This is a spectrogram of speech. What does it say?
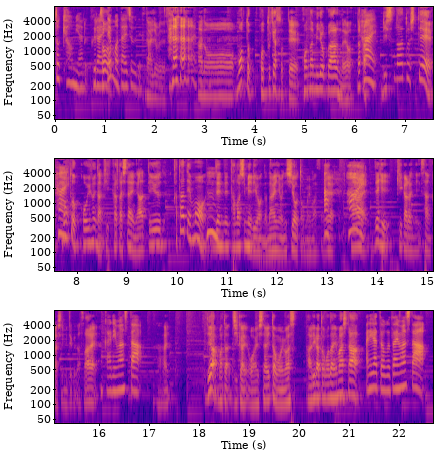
と興味あるぐらいでも大丈夫です。大丈夫です。あのーもっとポッドキャストってこんな魅力があるんだよ。だから、はいリスナーとして、はいもっとこういう風な聞き方したいなっていう方でも、うん全然楽しめるような内容にしようと思いますので、はい。ぜひ気軽に参加してみてください。わかりました。はい。ではまた次回お会いしたいと思います。ありがとうございました。ありがとうございました。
